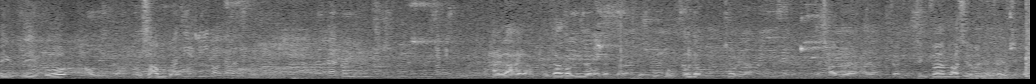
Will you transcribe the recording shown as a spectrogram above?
你你如果投你三個啊，呢個就一次，兩分鐘前一定用。係啦係啦，其他個呢兩個就唔使，用用唔到就 sorry 啦，就踩咗佢啦，係啦，就剩翻 last 兩分鐘就剩翻。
